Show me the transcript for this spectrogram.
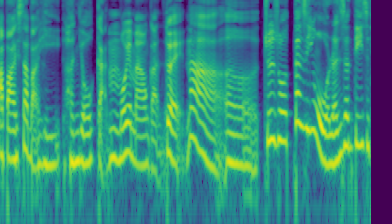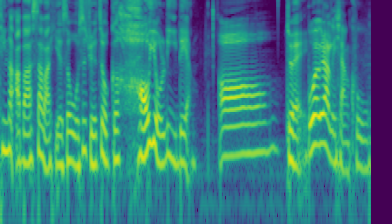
阿巴萨巴伊很有感，嗯，我也蛮有感的。对，那呃，就是说，但是因为我人生第一次听到阿巴萨巴伊的时候，我是觉得这首歌好有力量。哦，对，不会让你想哭。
